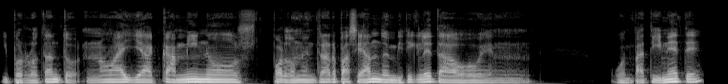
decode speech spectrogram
y por lo tanto no haya caminos por donde entrar paseando en bicicleta o en, o en patinete.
